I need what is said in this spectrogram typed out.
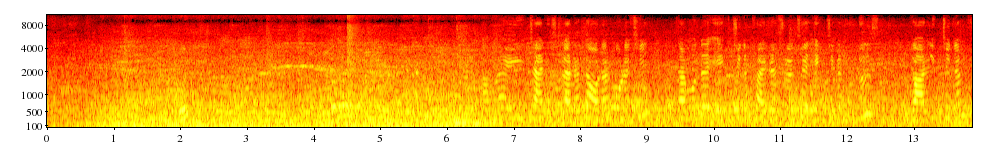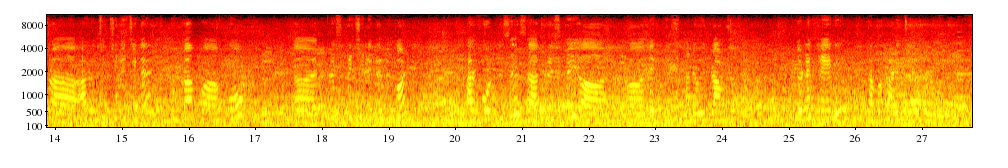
আমরা এই চাইনিজ প্ল্যাটারটা অর্ডার করেছি। তার মধ্যে এগ চিকেন ফ্রাইড রাইস রয়েছে egg chicken noodles garlic chicken আর হচ্ছে চিলি চিকেন দু cup Coke crispy chilli baby corn আর four pieces crispy leg piece মানে ওই গ্রাম তো ওটা খেয়ে নিই তারপর বাড়ির জন্য বেরোবো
